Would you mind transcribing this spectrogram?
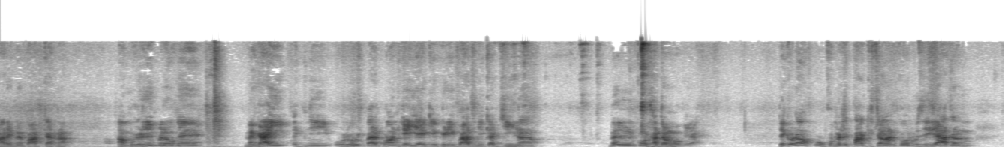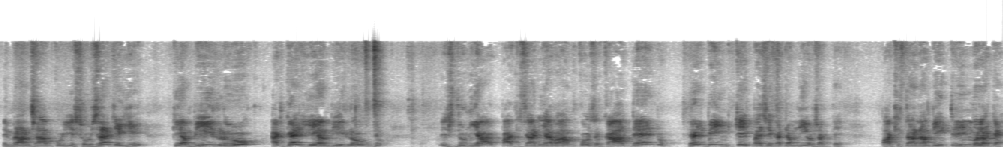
बारे में बात करना। हम गरीब लोग हैं महँगाई इतनी उरूज पर पहुँच गई है कि गरीब आदमी का जीना बिल्कुल ख़त्म हो गया। है देखो ना, हुकूमत पाकिस्तान को वज़ी अजम इमरान साहब को ये सोचना चाहिए कि अमीर लोग, अगर ये अमीर लोग जो इस दुनिया, पाकिस्तानी आवाम को जक़ात दें तो फिर भी इनके पैसे ख़त्म नहीं हो सकते। पाकिस्तान अमीर तरीन मुल्क है।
